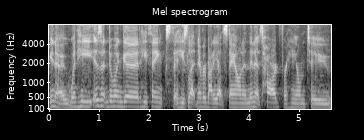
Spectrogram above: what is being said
you know, when he isn't doing good, he thinks that he's letting everybody else down, and then it's hard for him to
